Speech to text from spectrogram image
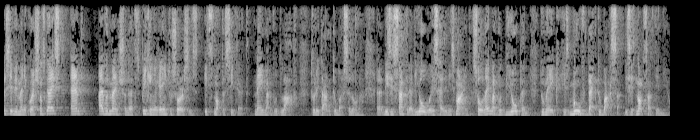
receiving many questions, guys, and I would mention that speaking again to sources, it's not a secret. Neymar would love to return to Barcelona. Uh, this is something that he always had in his mind. So Neymar would be open to make his move back to Barca. This is not something new.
